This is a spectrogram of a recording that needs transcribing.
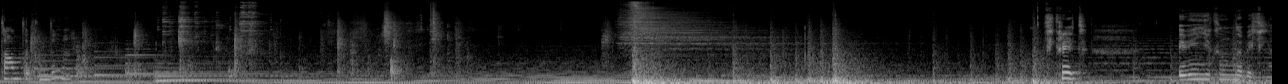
Tam takım değil mi? Fikret, evin yakınında bekle.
